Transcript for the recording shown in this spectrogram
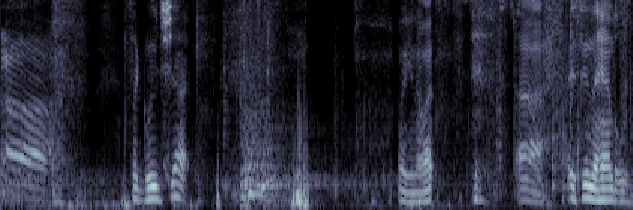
Oh, it's like glued shut. Oh, you know what? Ah, I seen the handles.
